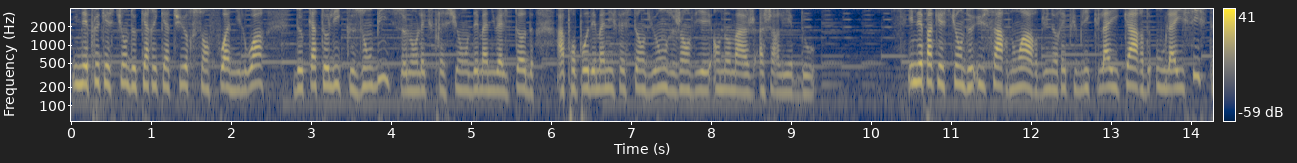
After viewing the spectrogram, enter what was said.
Il n'est plus question de caricatures sans foi ni loi, de catholiques zombies, selon l'expression d'Emmanuel Todd à propos des manifestants du 11 janvier en hommage à Charlie Hebdo. Il n'est pas question de hussards noirs d'une république laïcarde ou laïciste,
